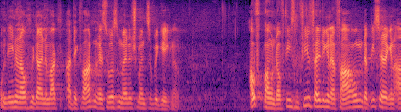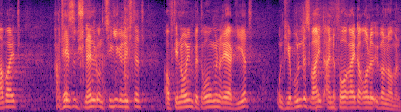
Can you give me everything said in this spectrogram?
und ihnen auch mit einem adäquaten Ressourcenmanagement zu begegnen. Aufbauend auf diesen vielfältigen Erfahrungen der bisherigen Arbeit hat Hessen schnell und zielgerichtet auf die neuen Bedrohungen reagiert und hier bundesweit eine Vorreiterrolle übernommen.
